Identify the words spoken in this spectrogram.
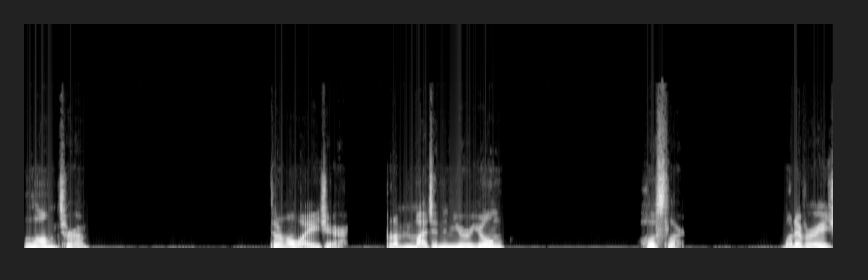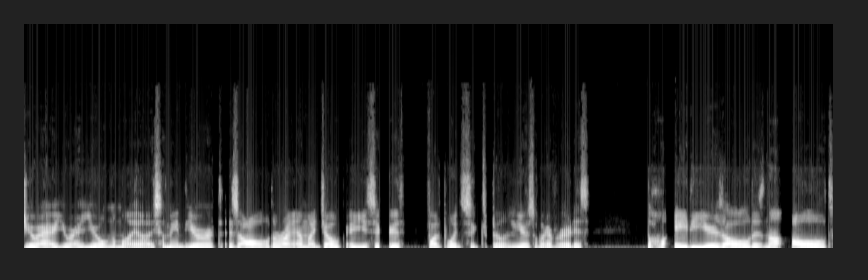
long term. I Don't know what age you are, but I'm imagining you're a young hustler. Whatever age you are, you are young in my eyes. I mean, the earth is old, right? Am I joking? Are you serious? 5.6 billion years or whatever it is. 80 years old is not old.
